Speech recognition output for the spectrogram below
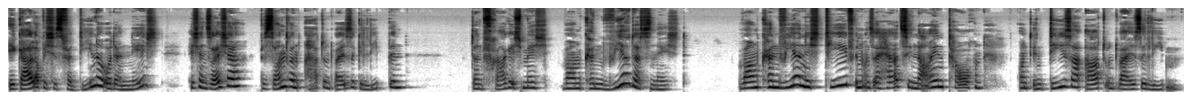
egal ob ich es verdiene oder nicht, ich in solcher besonderen Art und Weise geliebt bin, dann frage ich mich, warum können wir das nicht? Warum können wir nicht tief in unser Herz hineintauchen und in dieser Art und Weise lieben?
